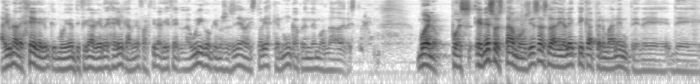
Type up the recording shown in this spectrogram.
hay una de Hegel, que es muy identificada, que es de Hegel, que a mí me fascina, que dice, lo único que nos enseña la historia es que nunca aprendemos nada de la historia. Bueno, pues en eso estamos, y esa es la dialéctica permanente de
